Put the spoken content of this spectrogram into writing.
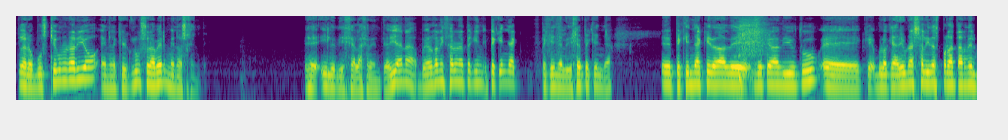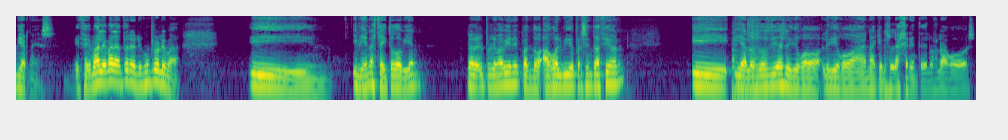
claro, busqué un horario en el que el club suele haber menos gente. Eh, y le dije a la gerente, oye Ana, voy a organizar una pequeña, pequeña, pequeña, le dije pequeña, eh, pequeña quedada de, canal de YouTube, que bloquearé unas salidas por la tarde el viernes. Dice, vale, vale, Antonio, ningún problema. Y, y bien, hasta ahí todo bien. El problema viene cuando hago el vídeo presentación y, y a los dos días le digo, le digo a Ana, que es la gerente de los lagos,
